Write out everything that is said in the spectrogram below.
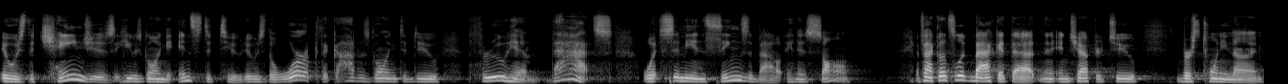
It was the changes that he was going to institute. It was the work that God was going to do through him. That's what Simeon sings about in his song. In fact, let's look back at that in, chapter 2, verse 29.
